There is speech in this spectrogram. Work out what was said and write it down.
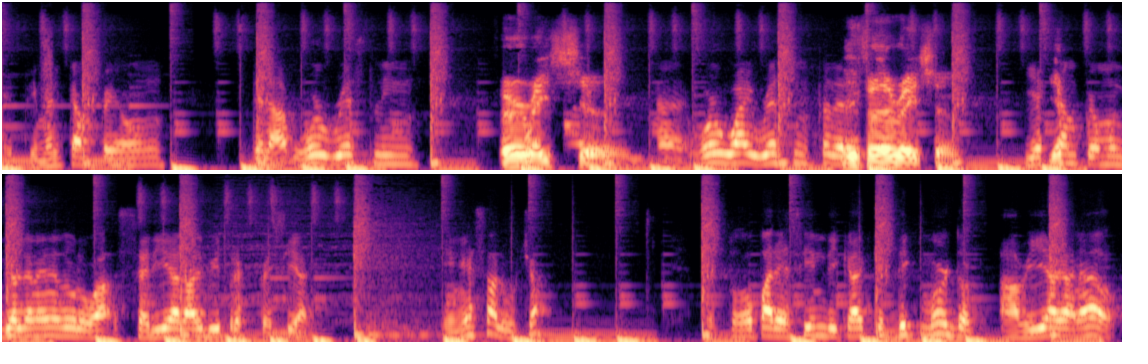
el primer campeón de la World Wrestling, Federation. uh, Worldwide Wrestling Federation Federation. y es Yep. campeón mundial de la NWA, sería el árbitro especial. En esa lucha, pues todo parecía indicar que Dick Murdoch había ganado.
